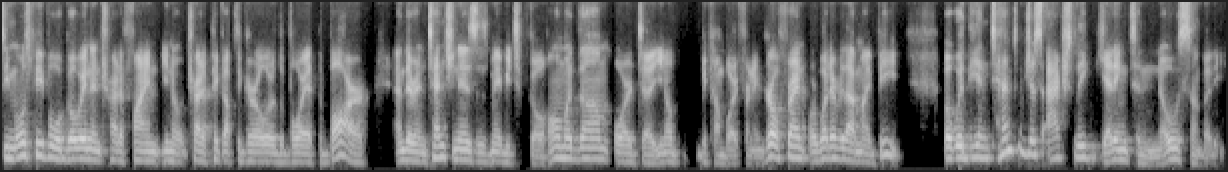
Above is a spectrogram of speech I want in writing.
see most people will go in and try to find you know try to pick up the girl or the boy at the bar and their intention is is maybe to go home with them or to you know become boyfriend and girlfriend or whatever that might be but with the intent of just actually getting to know somebody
